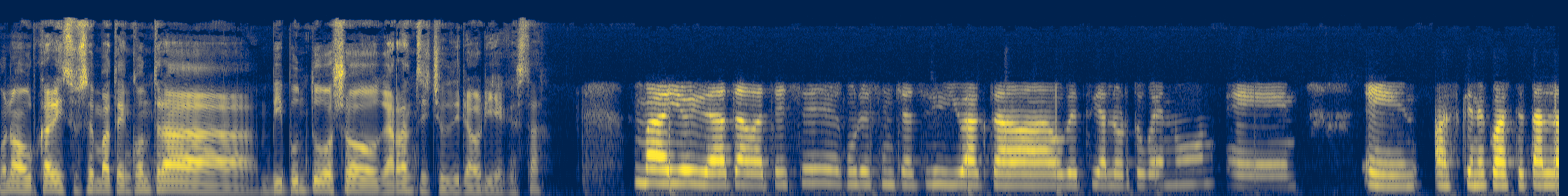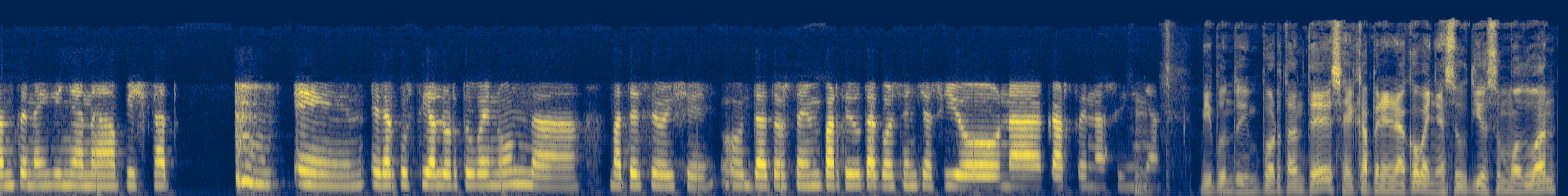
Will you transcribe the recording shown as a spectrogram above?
bueno, aurkari zuzen baten kontra bi puntu oso garrantzitsu dira horiek, ezta? Bai, hori da, eta batez gure zentzazioak eta hobetzia lortu genuen, e, e, azkeneko astetan lantzen nahi ginen pixkat e, erakustia lortu genuen, da batez hoxe, datozen partidutako zentzazionak hartzen hasi ginen. Hmm. Bi puntu importante, zelkapenerako, baina zuk diozu moduan,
